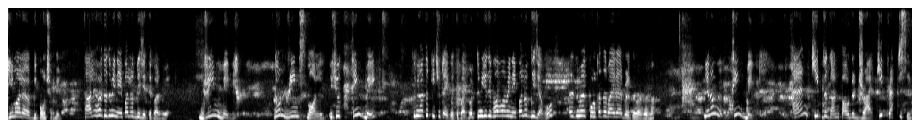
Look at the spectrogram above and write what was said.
হিমালয় অব্দি পৌঁছবে, তাহলে হয়তো তুমি নেপাল অব্দি যেতে পারবে। Dream big don't dream small if you think big তুমি হয়তো কিছুটা এগোতে পারবে তুমি যদি ভাবো আমি নেপাল অব্দি যাব, তাহলে তুমি কলকাতার বাইরে আর বেরোতে পারবে না। You know, think big and keep the powder dry keep practicing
